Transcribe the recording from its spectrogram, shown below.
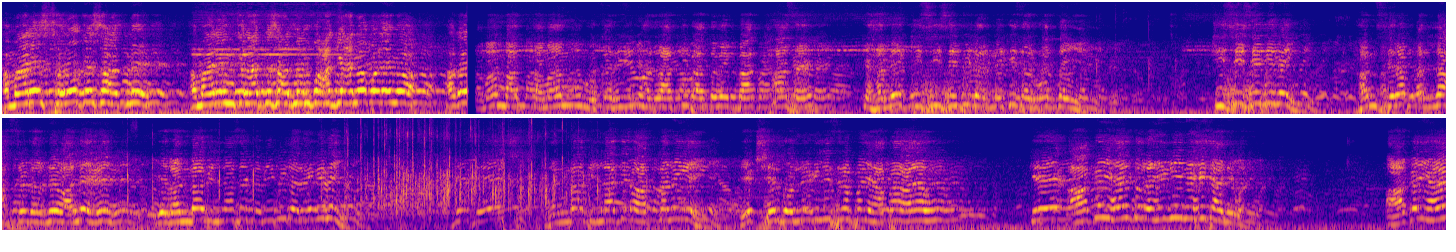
हमारे सरों के साथ में, हमारे इनकलाब के साथ में हमको आगे आना पड़ेगा। अगर तमाम बात तमाम हजरात की बातों में एक बात खास है कि हमें किसी से भी डरने की ज़रूरत नहीं है। किसी से भी नहीं। हम सिर्फ़ अल्लाह से डरने वाले हैं। ये रंगा बिल्ला से कभी भी डरेंगे नहीं। ये देश रंगा बिल्ला के बात का नहीं है। एक शेर बोलने के लिए सिर्फ़ मैं यहाँ पर आया हूँ कि आ गई है तो रहेगी, नहीं जाने वाली। आ गई है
